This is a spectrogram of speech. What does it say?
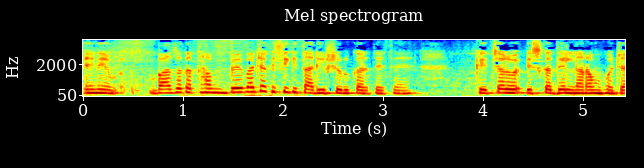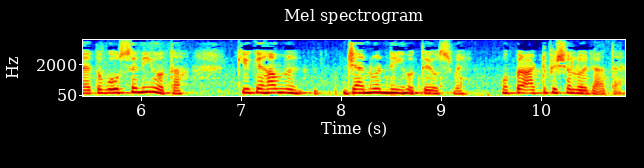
یعنی بعض اوقات ہم بے وجہ کسی کی تعریف شروع کر دیتے ہیں۔ کہ چلو اس کا دل نرم ہو جائے تو وہ اس سے نہیں ہوتا، کیونکہ ہم جینون نہیں ہوتے اس میں، وہ پھر آرٹیفیشل ہو جاتا ہے۔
